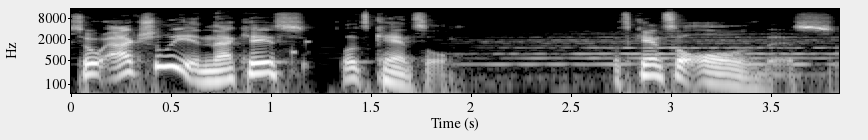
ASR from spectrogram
So actually, in that case, let's cancel. Let's cancel all of this.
